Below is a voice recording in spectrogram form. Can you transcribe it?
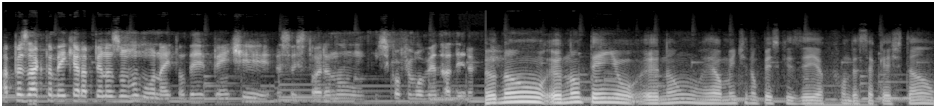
Apesar que também que era apenas um rumor, né? Então, de repente, essa história não, não, se confirmou verdadeira. Eu não, eu não tenho, eu não realmente não pesquisei a fundo essa questão,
